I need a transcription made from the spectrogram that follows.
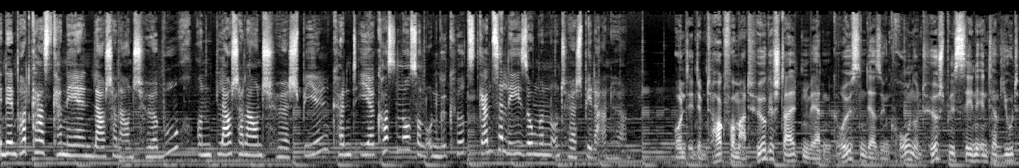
In den Podcast-Kanälen Lauscher Lounge Hörbuch und Lauscher Lounge Hörspiel könnt ihr kostenlos und ungekürzt ganze Lesungen und Hörspiele anhören. Und in dem Talkformat Hörgestalten werden Größen der Synchron- und Hörspielszene interviewt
